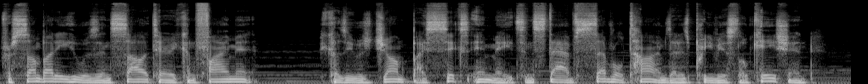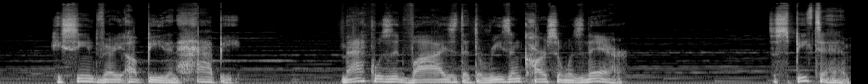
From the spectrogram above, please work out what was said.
For somebody who was in solitary confinement because he was jumped by six inmates and stabbed several times at his previous location, he seemed very upbeat and happy. Mack was advised that the reason Carson was there to speak to him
